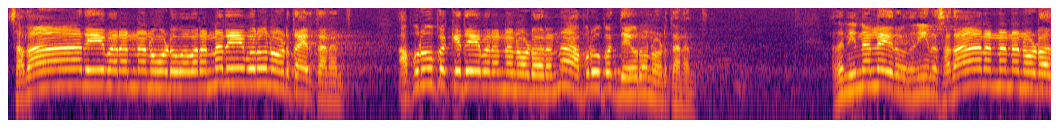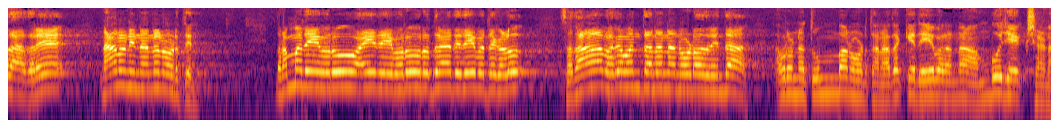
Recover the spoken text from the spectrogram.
ಸದಾ ದೇವರನ್ನು ನೋಡುವವರನ್ನ ದೇವರು ನೋಡ್ತಾ ಇರ್ತಾನಂತೆ. ಅಪರೂಪಕ್ಕೆ ದೇವರನ್ನು ನೋಡೋರನ್ನ ಅಪರೂಪಕ್ಕೆ ದೇವರು ನೋಡ್ತಾನಂತೆ. ಅದು ನಿನ್ನಲ್ಲೇ ಇರೋದು. ನೀನು ಸದಾ ನನ್ನನ್ನು ನೋಡೋದಾದರೆ ನಾನು ನಿನ್ನನ್ನು ನೋಡ್ತೀನಿ. ಬ್ರಹ್ಮದೇವರು, ವಾಯುದೇವರು, ರುದ್ರಾದಿ ದೇವತೆಗಳು ಸದಾ ಭಗವಂತನನ್ನು ನೋಡೋದ್ರಿಂದ ಅವರನ್ನು ತುಂಬ ನೋಡ್ತಾನೆ. ಅದಕ್ಕೆ ದೇವರನ್ನು ಅಂಬುಜೇಕ್ಷಣ.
